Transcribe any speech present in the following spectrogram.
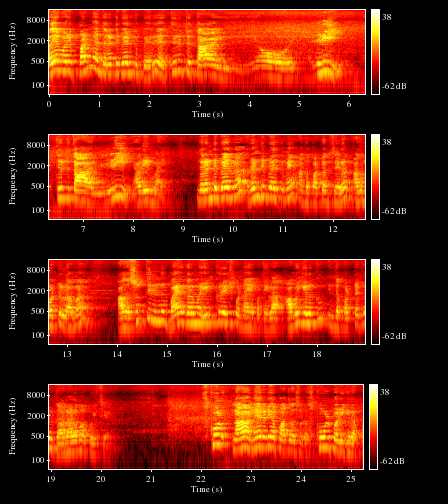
அதே மாதிரி பண்ண அந்த ரெண்டு பேருக்கு பேர் திருட்டு தாய் லீ. திருட்டு தாலி அப்படிம்பாய் இந்த ரெண்டு பேரில் ரெண்டு பேருக்குமே அந்த பட்டம் சேரும். அது மட்டும் இல்லாமல் அதை சுற்றி நின்று பயங்கரமாக என்கரேஜ் பண்ணாங்க பார்த்தீங்களா? அவங்களுக்கும் இந்த பட்டங்கள் தாராளமாக போய் சேரும். ஸ்கூல் நான் நேரடியாக பார்த்ததை சொல்கிறேன் ஸ்கூல் படிக்கிறப்ப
